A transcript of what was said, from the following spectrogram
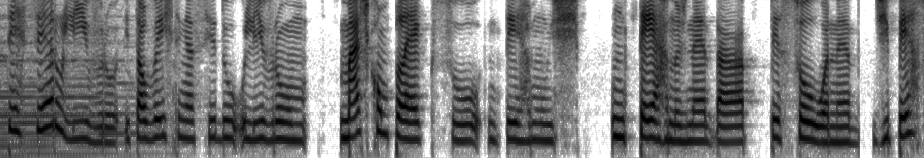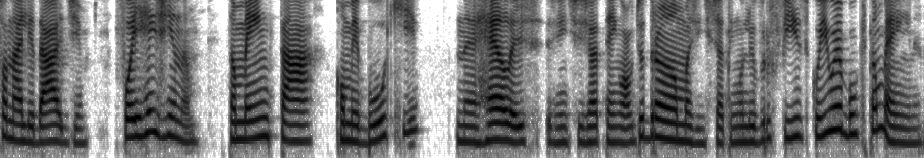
terceiro livro, e talvez tenha sido o livro mais complexo em termos internos, né, da pessoa, né, de personalidade, foi Regina. Também tá como e-book, né, Hellers, a gente já tem o audiodrama, a gente já tem o livro físico e o e-book também, né?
